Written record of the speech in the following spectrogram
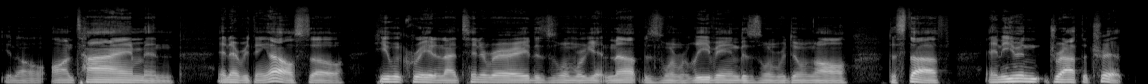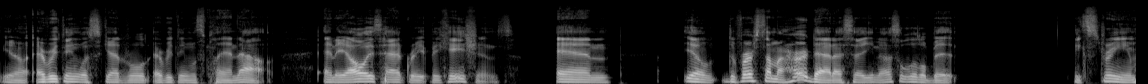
you know, on time and and everything else. So he would create an itinerary. This is when we're getting up. This is when we're leaving. This is when we're doing all the stuff. And even throughout the trip, you know, everything was scheduled, everything was planned out. And they always had great vacations. And you know, the first time I heard that, I said, you know, that's a little bit extreme,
